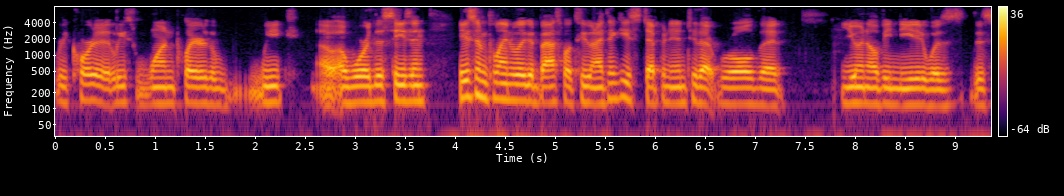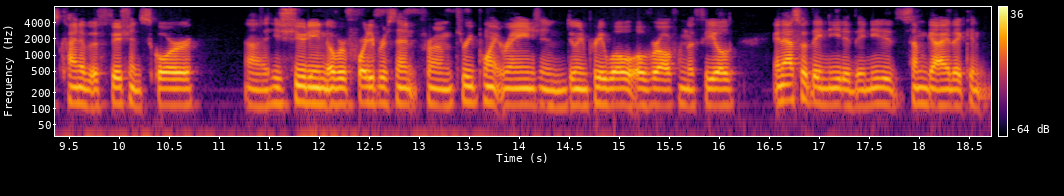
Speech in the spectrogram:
recorded at least one Player of the Week uh, award this season. He's been playing really good basketball too, and I think he's stepping into that role that UNLV needed was this kind of efficient scorer. Uh, he's shooting over 40% from three point range and doing pretty well overall from the field. And that's what they needed. They needed some guy that can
